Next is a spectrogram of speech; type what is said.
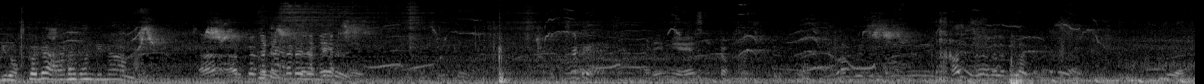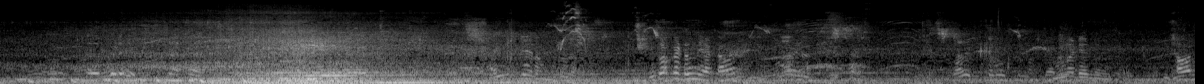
ఇది ఒక్కటే అరడజన్ తిన్నాను ఒక్కటే ఉంది అక్కడ ముంగట ఉంది. ఈ కవర్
